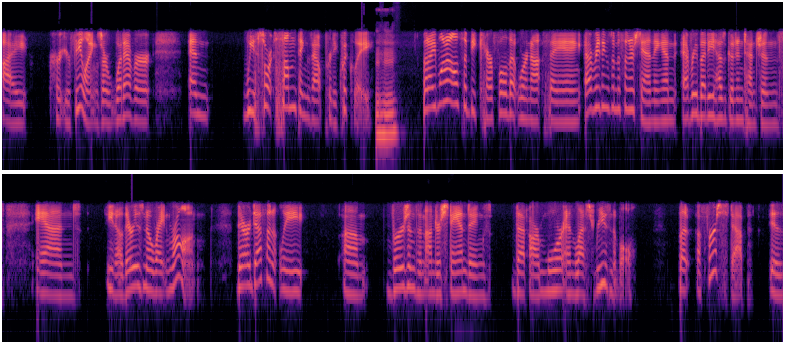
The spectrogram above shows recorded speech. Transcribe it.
I hurt your feelings, or whatever, and we sort some things out pretty quickly. Mm-hmm. But I want to also be careful that we're not saying everything's a misunderstanding and everybody has good intentions and you know there is no right and wrong. There are definitely um, versions and understandings that are more and less reasonable. But a first step is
